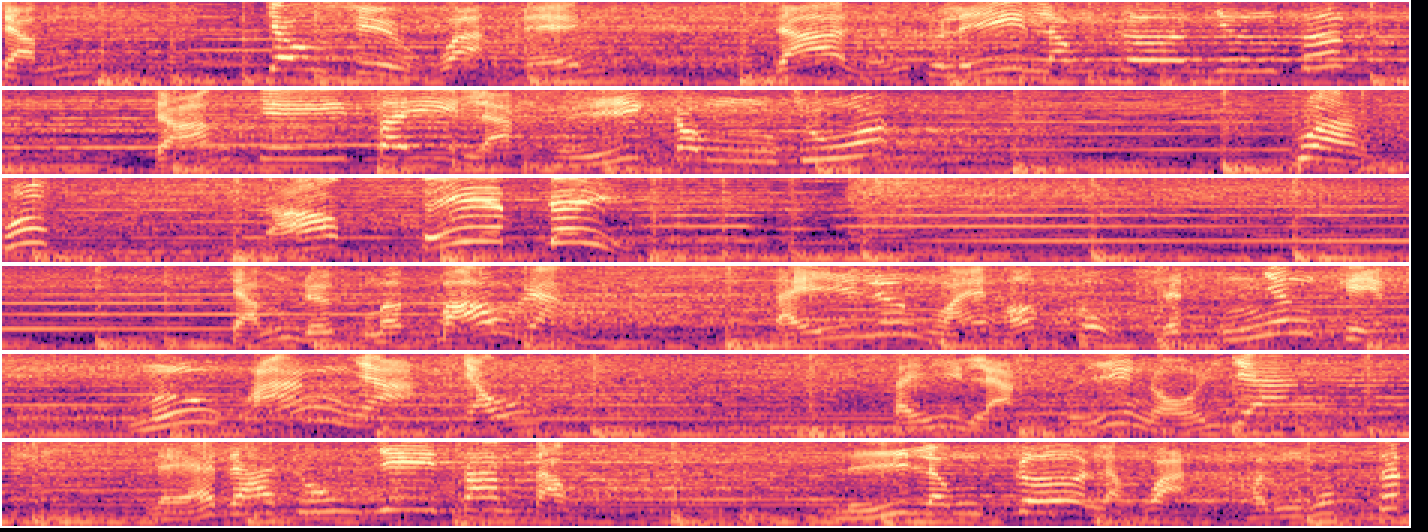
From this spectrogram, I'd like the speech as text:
Trẫm châu triều hoàng đế ra lệnh cho lý long cơ dương tước trảm chi tây lạc thủy công chúa. Hoàng thúc Đọc tiếp đi. trẫm được mật báo rằng tây lương ngoại hợp cùng địch nhân kiệt, mưu phản nhà châu tây lạc thủy nội giang, lẽ ra tru di tam tộc. Lý long cơ là hoàng thân quốc thích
